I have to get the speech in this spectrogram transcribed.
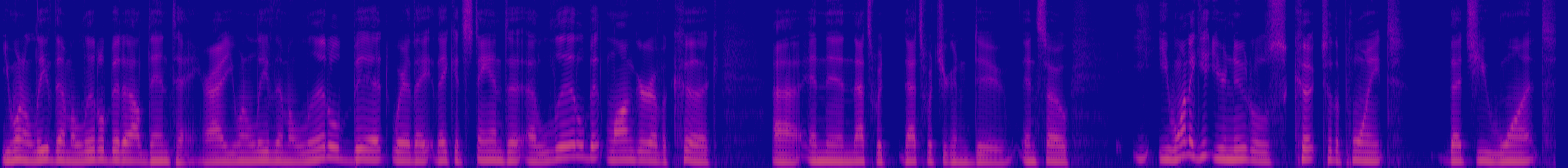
You want to leave them a little bit al dente, right? You want to leave them a little bit where they, they could stand a, a little bit longer of a cook. Uh, and then that's what that's what you're going to do. And so you want to get your noodles cooked to the point that you want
